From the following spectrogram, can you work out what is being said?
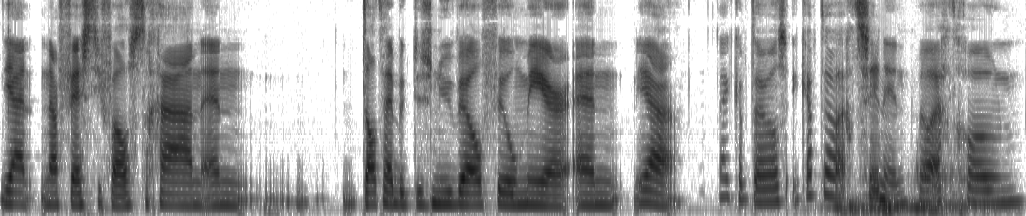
ja, naar festivals te gaan. En dat heb ik dus nu wel veel meer. En ja, ik heb daar wel, ik heb daar wel echt zin in. Wel echt gewoon.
